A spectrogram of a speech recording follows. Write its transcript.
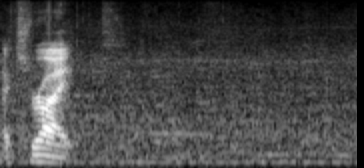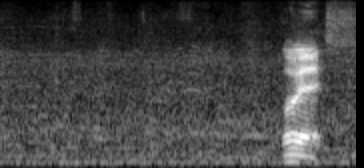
That's right. Look at this.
